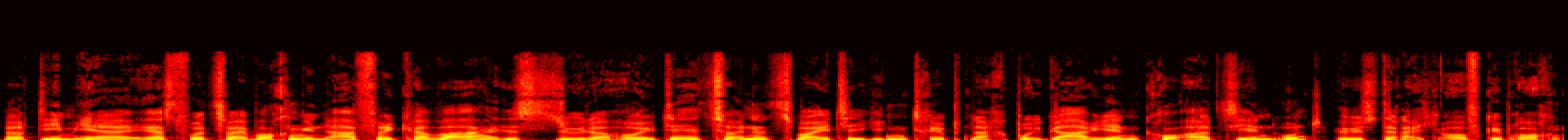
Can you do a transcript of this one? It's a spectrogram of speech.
Nachdem er erst vor zwei Wochen in Afrika war, ist Söder heute zu einem zweitägigen Trip nach Bulgarien, Kroatien und Österreich aufgebrochen.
